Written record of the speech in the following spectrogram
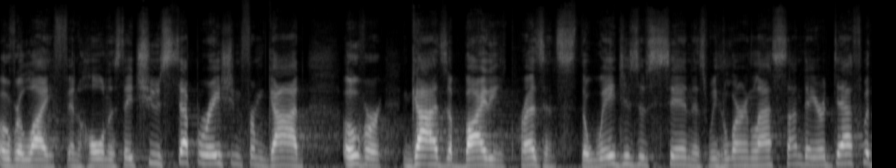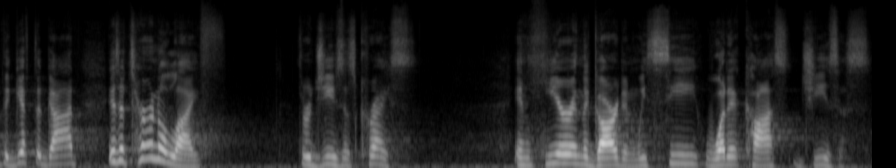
over life and wholeness. They choose separation from God over God's abiding presence. The wages of sin, as we learned last Sunday, are death, but the gift of God is eternal life through Jesus Christ. And here in the garden, we see what it cost Jesus.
